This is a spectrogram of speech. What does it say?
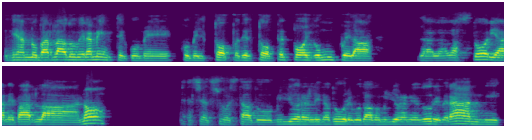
ne hanno parlato veramente come, come, il top del top e poi comunque la, la, la, la storia ne parla, no? nel senso è stato migliore allenatore, votato migliore allenatore per anni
